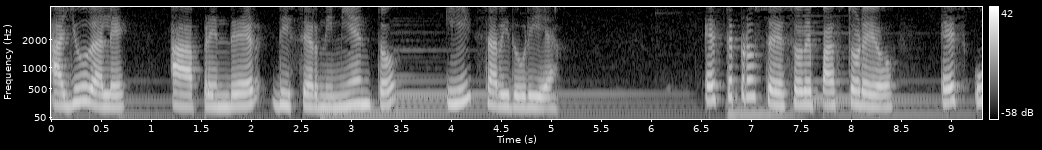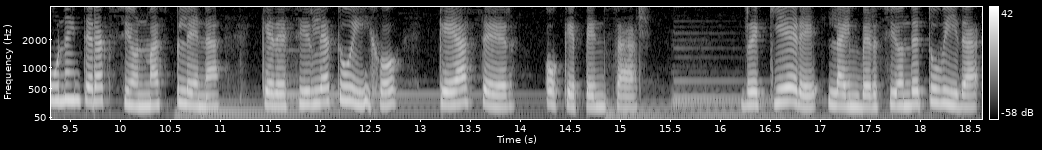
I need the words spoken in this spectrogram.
Ayúdale a aprender discernimiento y sabiduría. Este proceso de pastoreo es una interacción más plena que decirle a tu hijo qué hacer o qué pensar requiere la inversión de tu vida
